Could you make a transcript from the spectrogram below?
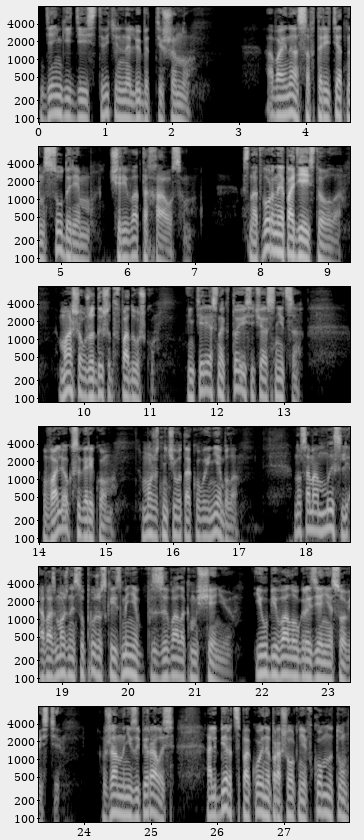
Деньги действительно любят тишину. А война с авторитетным сударем чревата хаосом. Снотворное подействовало. Маша уже дышит в подушку. Интересно, кто ей сейчас снится? Валек с Игоряком. Может, ничего такого и не было. — но сама мысль о возможной супружеской измене взывала к мщению и убивала угрызение совести. Жанна не запиралась. Альберт спокойно прошел к ней в комнату,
